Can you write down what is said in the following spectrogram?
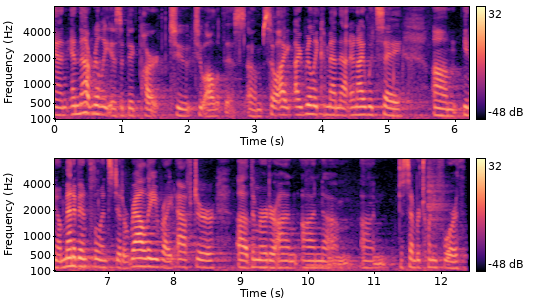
And, and that really is a big part to, to all of this. Um, so I, I really commend that. And I would say, um, you know, Men of Influence did a rally right after uh, the murder on, on, um, on December 24th.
